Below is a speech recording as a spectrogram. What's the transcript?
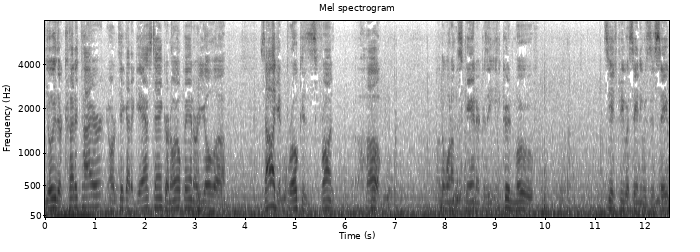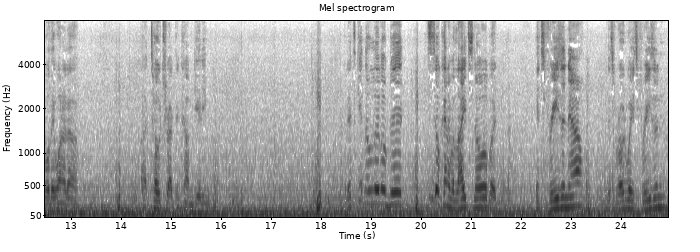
you'll either cut a tire or take out a gas tank or an oil pan, or you'll uh, sound like it broke his front hub on the one on the scanner because he, he couldn't move. CHP was saying he was disabled. They wanted a, a tow truck to come get him. But it's getting a little bit, it's still kind of a light snow, but it's freezing now. This roadway's freezing.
